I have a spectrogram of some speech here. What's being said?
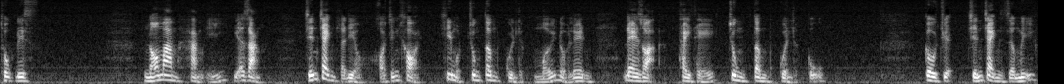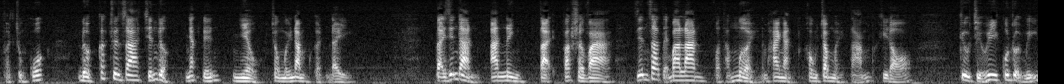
Thucydide. Nó mang hàm ý nghĩa rằng chiến tranh là điều khó tránh khỏi khi một trung tâm quyền lực mới nổi lên đe dọa thay thế trung tâm quyền lực cũ. Câu chuyện chiến tranh giữa Mỹ và Trung Quốc được các chuyên gia chiến lược nhắc đến nhiều trong mấy năm gần đây. Tại diễn đàn an ninh tại Warsaw diễn ra tại Ba Lan vào tháng 10 năm 2018 khi đó, cựu chỉ huy quân đội Mỹ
